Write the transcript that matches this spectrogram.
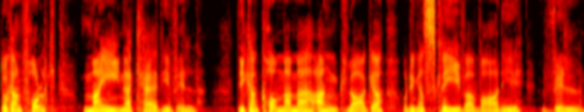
Da kan folk mene hva de vil. De kan komme med anklager, og de kan skrive hva de vil.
